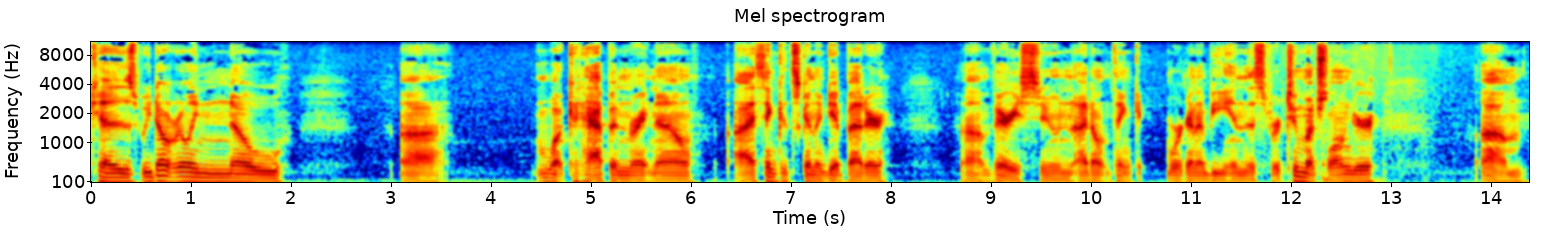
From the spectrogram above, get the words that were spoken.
because we don't really know uh, what could happen right now. I think it's going to get better um, very soon. I don't think we're going to be in this for too much longer. Um,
